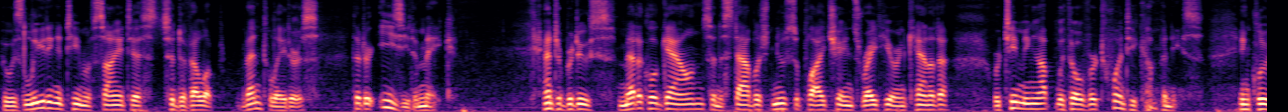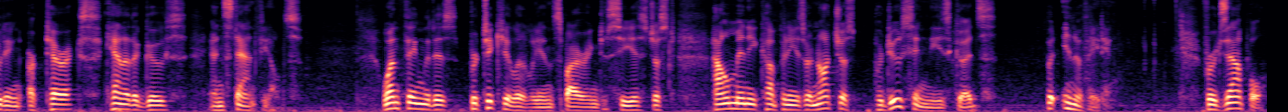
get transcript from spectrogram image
who is leading a team of scientists to develop ventilators that are easy to make. And to produce medical gowns and establish new supply chains right here in Canada, we're teaming up with over 20 companies, including Arc'teryx, Canada Goose, and Stanfields. One thing that is particularly inspiring to see is just how many companies are not just producing these goods, but innovating. For example,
